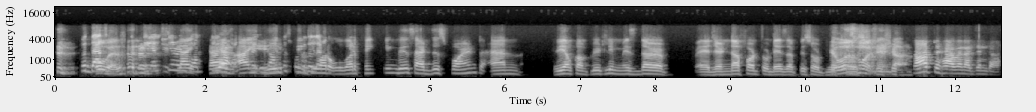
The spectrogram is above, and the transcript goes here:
But that's oh well. PMC are like, incompetent. guys, Not I like really Trump is going think you are overthinking this at this point, and we have completely missed the agenda for today's episode. there was no to shit- agenda. Not to have an agenda.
